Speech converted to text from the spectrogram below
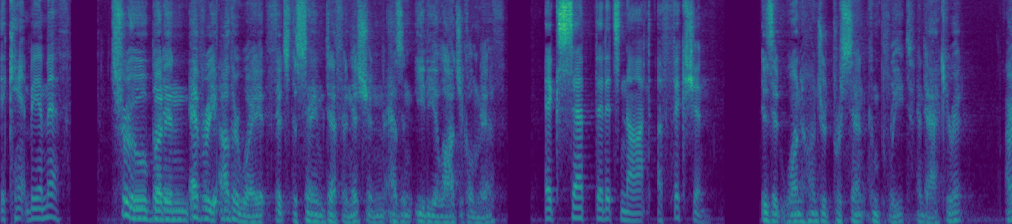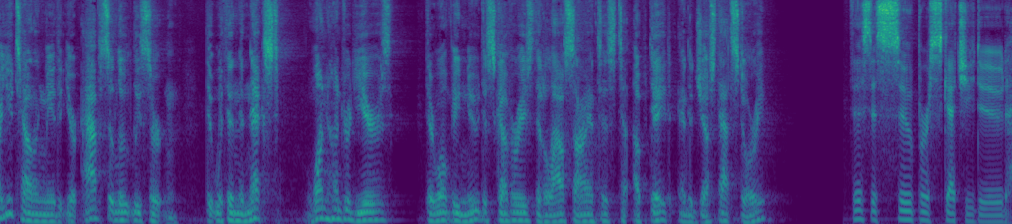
it can't be a myth. True, but in every other way it fits the same definition as an etiological myth. Except that it's not a fiction. Is it 100% complete and accurate? Are you telling me that you're absolutely certain that within the next 100 years, there won't be new discoveries that allow scientists to update and adjust that story? This is super sketchy, dude.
